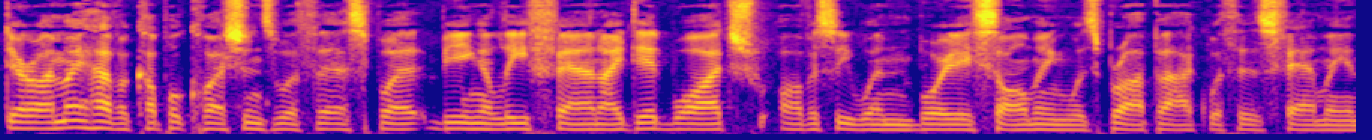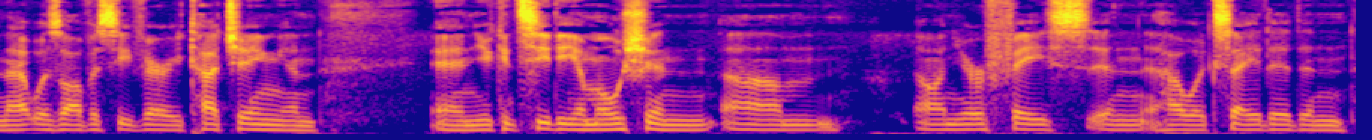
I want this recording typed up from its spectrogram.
Darryl, I might have a couple questions with this, but being a Leaf fan, I did watch obviously when Borje Salming was brought back with his family, and that was obviously very touching, and and you can see the emotion um, on your face and how excited and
